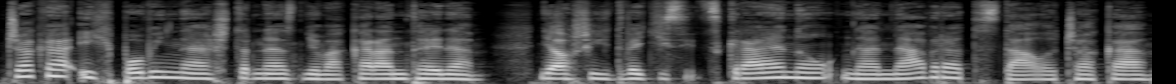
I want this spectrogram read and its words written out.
Čaká ich povinná 14-dňová karanténa. Ďalších 2000 krajanov na návrat stále čaká.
